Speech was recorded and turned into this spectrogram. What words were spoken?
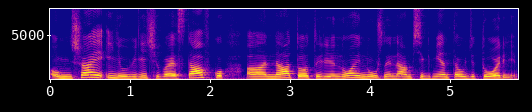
уменьшая или увеличивая ставку а, на тот или иной нужный нам сегмент аудитории.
